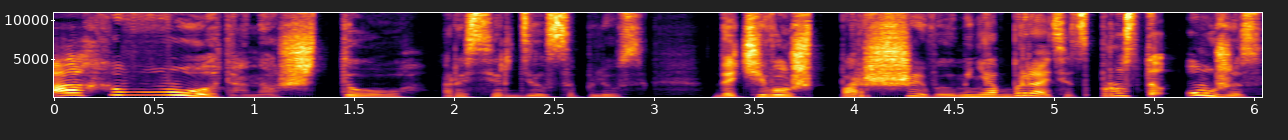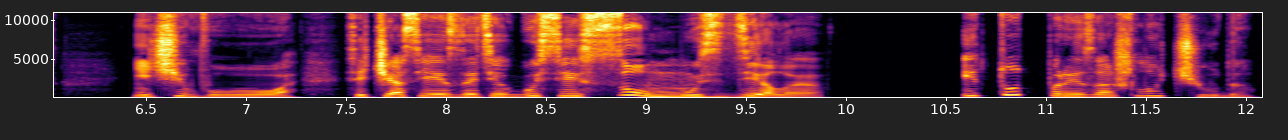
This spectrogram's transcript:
«Ах, вот оно что!» — рассердился Плюс. «Да чего ж паршивый у меня братец, просто ужас! Ничего, сейчас я из этих гусей сумму сделаю!» И тут произошло чудо.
